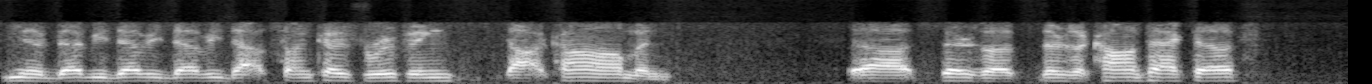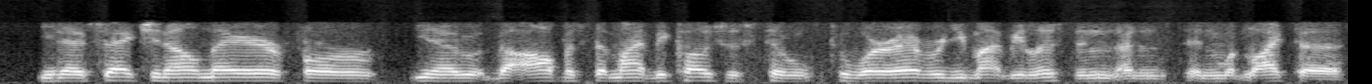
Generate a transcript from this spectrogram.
you know www.suncoastroofing.com, and uh, there's a there's a contact us you know section on there for you know the office that might be closest to to wherever you might be listening and, and would like to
